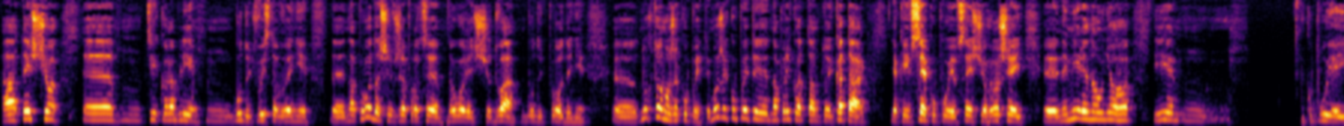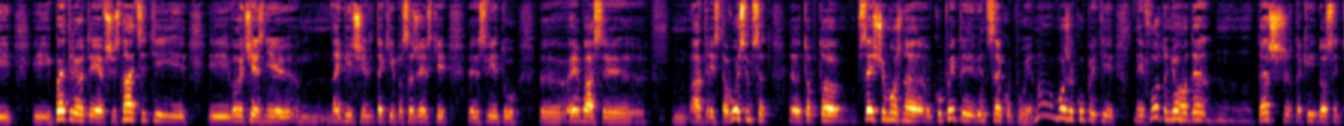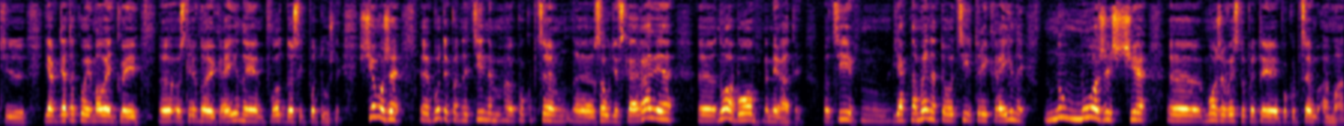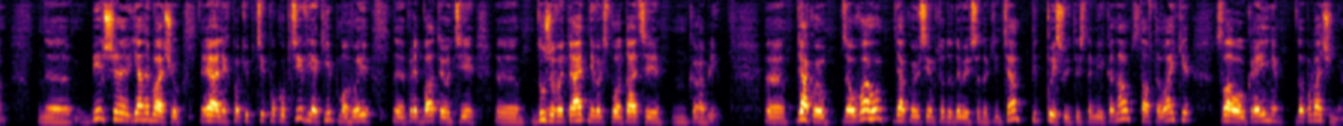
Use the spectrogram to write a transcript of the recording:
а те, що е, ці кораблі будуть виставлені на продаж, і вже про це говорять, що два будуть продані. Е, ну, хто може купити? Може купити, наприклад, там той Катар, який все купує, все, що грошей неміряно у нього. І Купує і, і Петріоти, і F-16, і, і величезні найбільші літаки пасажирські е, світу е, Airbus е, м, А380. Е, Тобто все, що можна купити, він все купує. Ну, може купити і, флот, у нього де, теж такий досить, е, як для такої маленької е, острівної країни, флот досить потужний. Що може е, бути потенційним покупцем Саудівська Аравія, ну або Емірати. Оці, як на мене, то оці три країни, ну, може ще може виступити покупцем Оман. Більше я не бачу реальних покупців, які б могли придбати оці дуже витратні в експлуатації кораблі. Е, Дякую за увагу. Дякую всім, хто додивився до кінця. Підписуйтесь на мій канал, ставте лайки. Слава Україні! До побачення!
